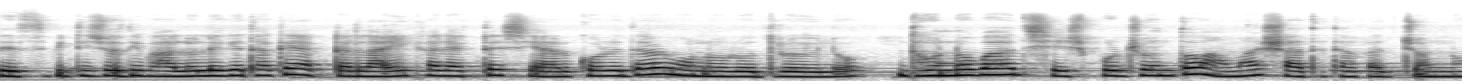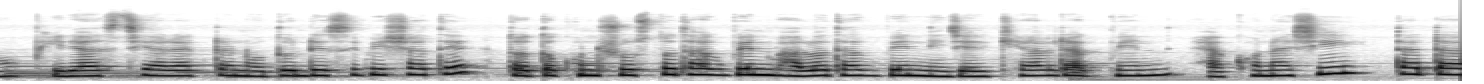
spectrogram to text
রেসিপিটি যদি ভালো লেগে থাকে একটা লাইক আর একটা শেয়ার করে দেওয়ার অনুরোধ রইল। ধন্যবাদ শেষ পর্যন্ত আমার সাথে থাকার জন্য। ফিরে আসছি আর একটা নতুন রেসিপির সাথে। ততক্ষণ সুস্থ থাকবেন, ভালো থাকবেন, নিজের খেয়াল রাখবেন। এখন আসি, টাটা!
